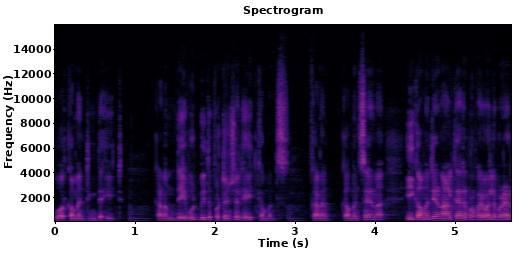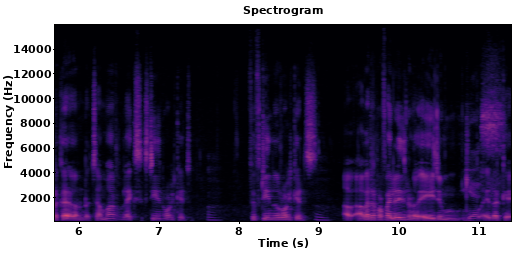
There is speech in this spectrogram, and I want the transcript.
for are the the hate. കാരണം they would be the potential hate comments കാരണം കമൻസ് ചെയ്യണ ഈ കമന്റ് ചെയ്യുന്ന ആൾക്കാരുടെ പ്രൊഫൈൽ വല്ലപ്പോഴും എടുക്കാറുണ്ട്. ചമ്മർ ലൈക്ക് സിക്സ്റ്റീൻ റോൾ കേട്ട് kids fifteen year old kids അവരുടെ പ്രൊഫൈൽ എഴുതിയിട്ടുണ്ടോ? ഏജും ഇതൊക്കെ.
